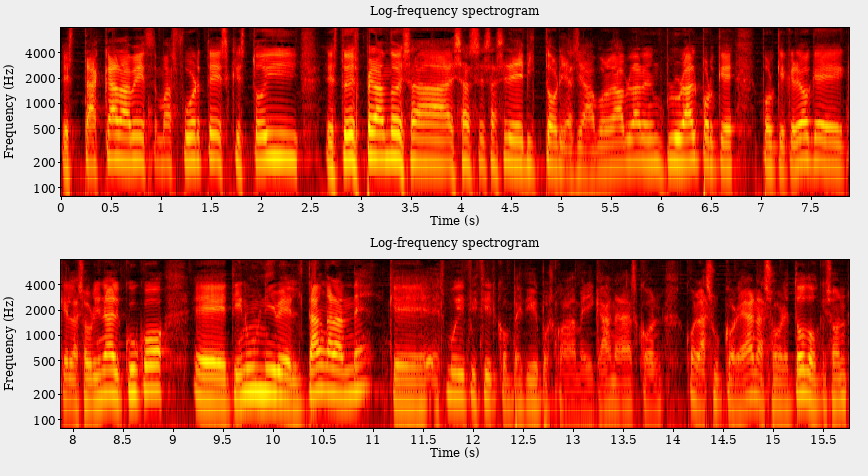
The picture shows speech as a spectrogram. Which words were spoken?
está cada vez más fuerte. Es que estoy, estoy esperando esa, esa, esa serie de victorias ya. Voy a hablar en plural porque, porque creo que, que la sobrina del Cuco eh, tiene un nivel tan grande que es muy difícil competir pues con americanas, con, con las surcoreanas sobre todo, que son,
